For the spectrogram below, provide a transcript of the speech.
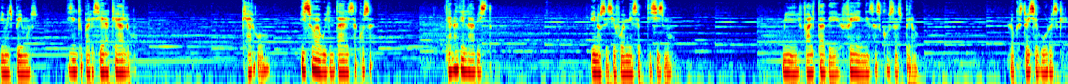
y mis primos dicen que pareciera que algo, que algo hizo ahuyentar esa cosa. Ya nadie la ha visto. Y no sé si fue mi escepticismo mi falta de fe en esas cosas, pero lo que estoy seguro es que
